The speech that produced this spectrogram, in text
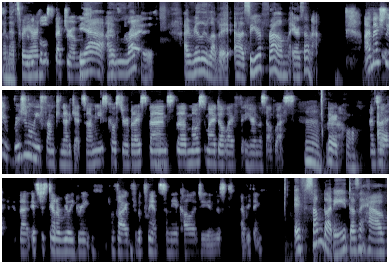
And that's where you're full spectrum. Yeah, I love it. I really love it. Uh, so you're from Arizona. I'm actually originally from Connecticut, so I'm an East Coaster, but I spent the most of my adult life here in the Southwest. Mm, very uh, cool. And so uh, that it's just got a really great vibe for the plants and the ecology and just everything if somebody doesn't have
